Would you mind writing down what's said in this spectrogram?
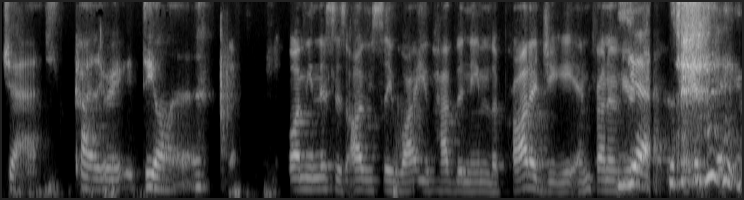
jazz kylie Rae, Deonna well i mean this is obviously why you have the name the prodigy in front of you yeah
